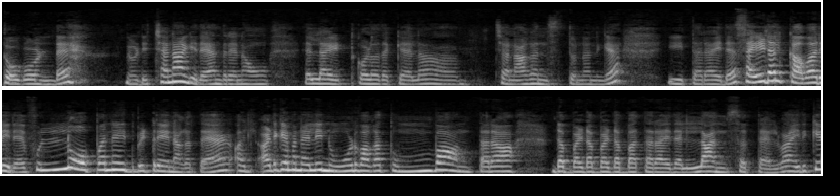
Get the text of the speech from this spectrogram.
ತಗೊಂಡೆ. ನೋಡಿ ಚೆನ್ನಾಗಿದೆ. ಅಂದರೆ ನಾವು ಎಲ್ಲ ಇಟ್ಕೊಳ್ಳೋದಕ್ಕೆ ಎಲ್ಲ ಚೆನ್ನಾಗಿ ಅನಿಸ್ತು ನನಗೆ. ಈ ಥರ ಇದೆ. ಸೈಡಲ್ಲಿ ಕವರ್ ಇದೆ. ಫುಲ್ಲು ಓಪನ್ ಇದ್ಬಿಟ್ರೆ ಏನಾಗುತ್ತೆ? ಅಡುಗೆ ಮನೆಯಲ್ಲಿ ನೋಡುವಾಗ ತುಂಬ ಒಂಥರ ಡಬ್ಬ ಡಬ್ಬ ಡಬ್ಬ ಥರ ಇದೆಲ್ಲ ಅನಿಸುತ್ತೆ ಅಲ್ವಾ? ಇದಕ್ಕೆ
